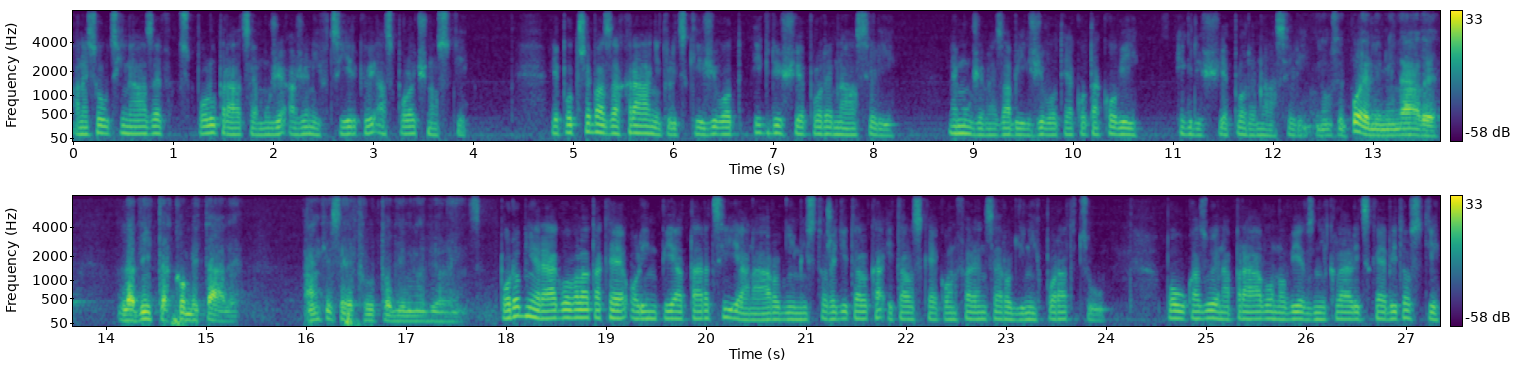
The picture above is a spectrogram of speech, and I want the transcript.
a nesoucí název Spolupráce muže a ženy v církvi a společnosti. Je potřeba zachránit lidský život, i když je plodem násilí. Nemůžeme zabít život jako takový, i když je plodem násilí. Non si può eliminare la vita come tale, anche se è frutto di una violenza. Podobně reagovala také Olympia Tarcia, národní místoředitelka italské konference rodinných poradců. Poukazuje na právo nově vzniklé lidské bytosti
